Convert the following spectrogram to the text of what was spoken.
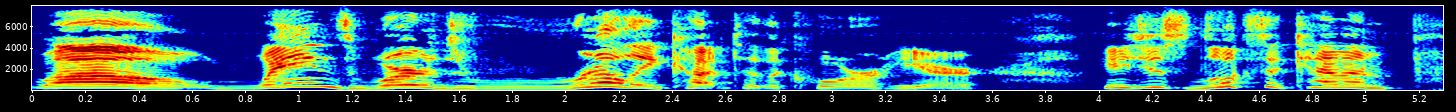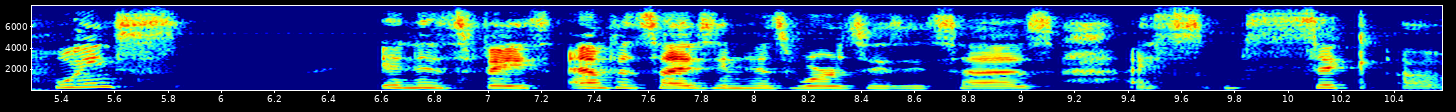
Wow, Wayne's words really cut to the core here. He just looks at Kevin, points in his face, emphasizing his words as he says, I'm sick of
